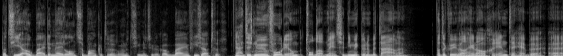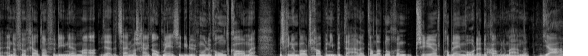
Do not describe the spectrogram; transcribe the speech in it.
Dat zie je ook bij de Nederlandse banken terug, maar dat zie je natuurlijk ook bij een Visa terug. Ja, het is nu een voordeel totdat mensen niet meer kunnen betalen. Want dan kun je wel hele hoge rente hebben eh, en er veel geld aan verdienen. Maar ja, dat zijn waarschijnlijk ook mensen die dus moeilijk rondkomen. Misschien hun boodschappen niet betalen. Kan dat nog een serieus probleem worden de komende maanden? Ja,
